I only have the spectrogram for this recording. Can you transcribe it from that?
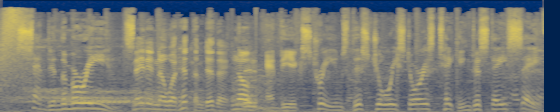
Send in the Marines. They didn't know what hit them, did they? No. And the extremes this jewelry store is taking to stay safe.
